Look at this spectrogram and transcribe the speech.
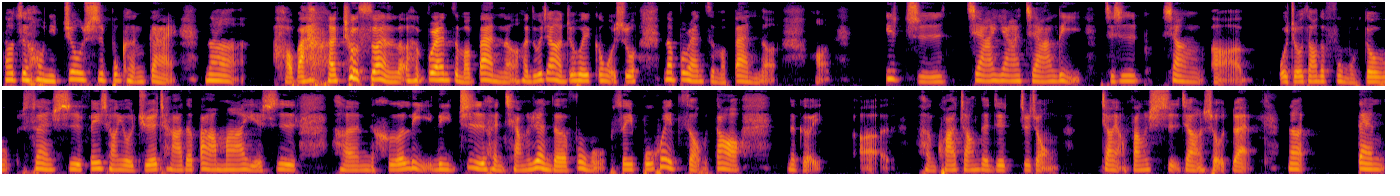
到最后你就是不肯改。那好吧，就算了，不然怎么办呢？很多家长就会跟我说：“那不然怎么办呢？”好，一直加压加力。其实像呃，我周遭的父母都算是非常有觉察的爸妈，也是很合理、理智、很强韧的父母，所以不会走到那个呃。很夸张的这这种教养方式、教养手段。那但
